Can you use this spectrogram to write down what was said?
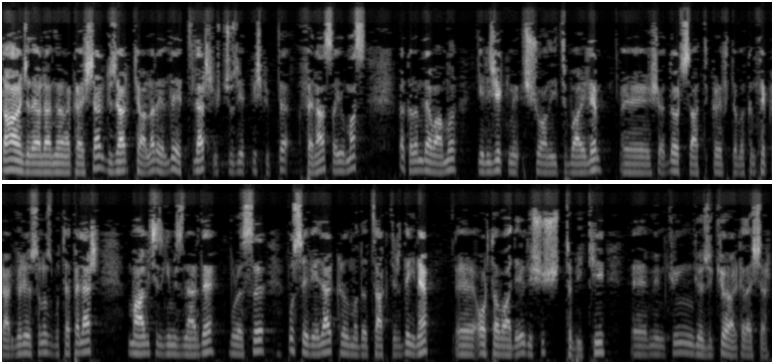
daha önce değerlendiren arkadaşlar güzel karlar elde ettiler. 370 pipte fena sayılmaz. Bakalım devamı gelecek mi şu an itibariyle? E, şöyle 4 saatlik grafikte bakın tekrar görüyorsunuz bu tepeler. Mavi çizgimiz nerede? Burası. Bu seviyeler kırılmadığı takdirde yine e, orta vadeli düşüş tabii ki e, mümkün gözüküyor arkadaşlar.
